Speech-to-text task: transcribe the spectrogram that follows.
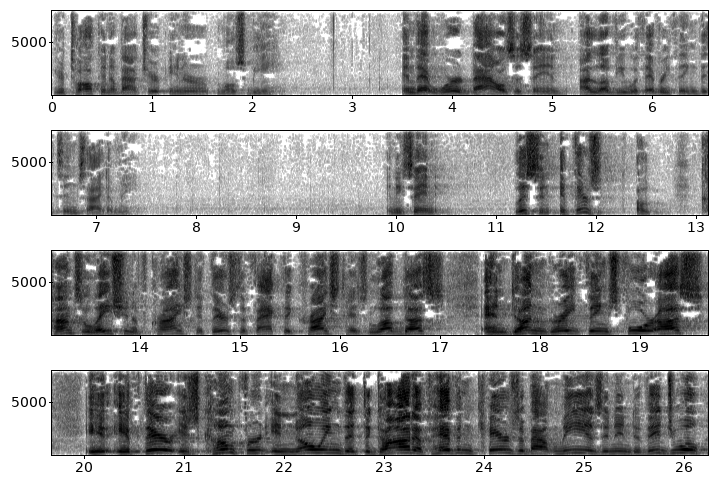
You're talking about your innermost being. And that word bowels is saying, I love you with everything that's inside of me. And he's saying, listen, if there's consolation of Christ, if there's the fact that Christ has loved us and done great things for us, if there is comfort in knowing that the God of heaven cares about me as an individual,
